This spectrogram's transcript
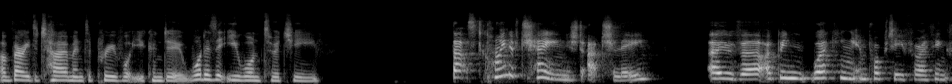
are very determined to prove what you can do what is it you want to achieve that's kind of changed actually over i've been working in property for i think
